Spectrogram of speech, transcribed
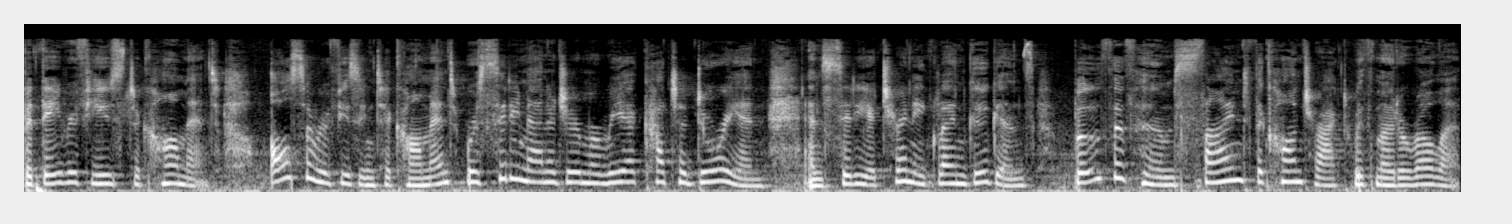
but they refused to comment. Also refusing to comment were City Manager Maria Kachadoorian and City Attorney Glen Googins, both of whom signed the contract with Motorola.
